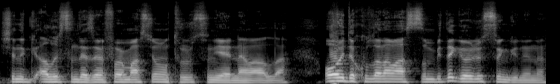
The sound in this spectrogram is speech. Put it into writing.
Şimdi alırsın dezenformasyon oturursun yerine valla. Oy da kullanamazsın bir de görürsün gününü.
